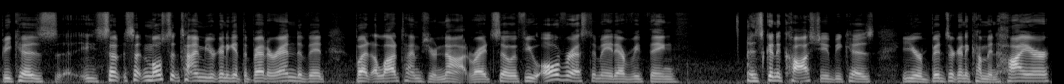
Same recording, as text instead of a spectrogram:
because uh, so, so most of the time you're going to get the better end of it, but a lot of times you're not, right? So if you overestimate everything, it's going to cost you because your bids are going to come in higher.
